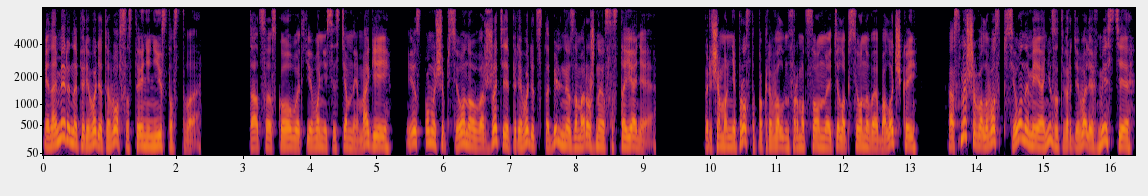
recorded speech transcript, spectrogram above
и намеренно переводит его в состояние неистовства. Тация сковывает его несистемной магией и с помощью псионового сжатия переводит в стабильное замороженное состояние. Причем он не просто покрывал информационное тело псионовой оболочкой, а смешивал его с псионами, и они затвердевали вместе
